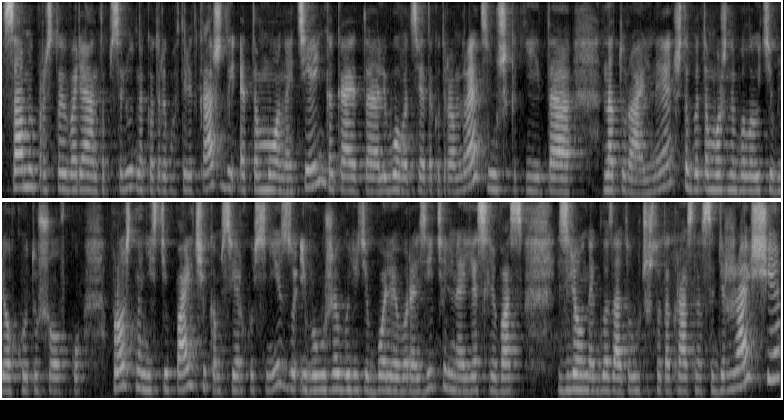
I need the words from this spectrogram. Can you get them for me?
самый простой вариант абсолютно, который повторит каждый, это монотень, какая-то любого цвета, который вам нравится, лучше какие-то натуральные, чтобы это можно было уйти в легкую тушевку. Просто нанести пальчиком сверху снизу, и вы уже будете более выразительные. Если у вас зеленые глаза, то лучше что-то красно-содержащее.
